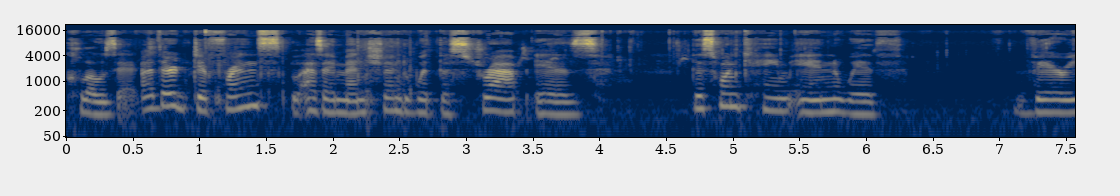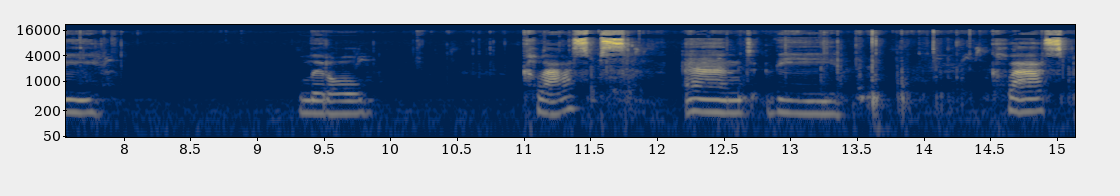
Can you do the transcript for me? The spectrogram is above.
close it. Other difference, as I mentioned with the strap is this one came in with very little clasps and the clasp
